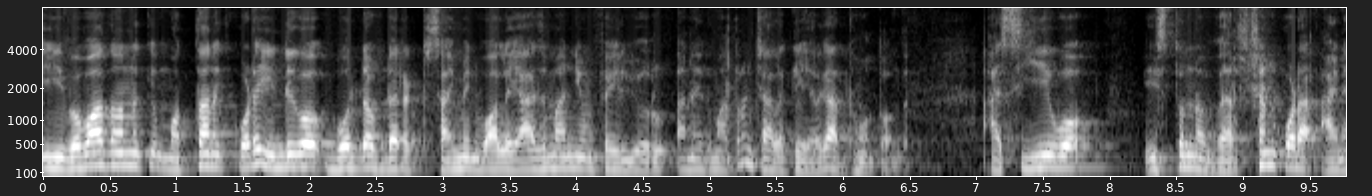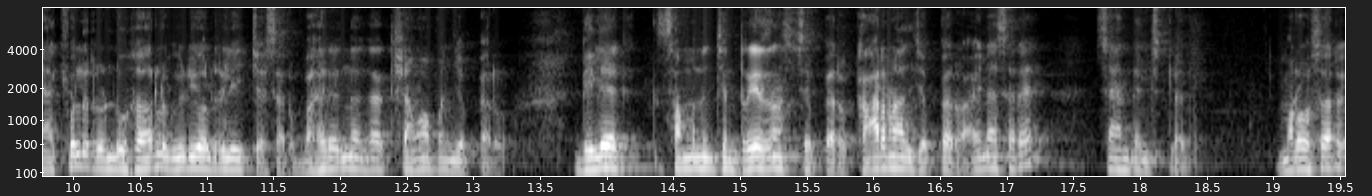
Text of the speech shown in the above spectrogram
ఈ వివాదానికి మొత్తానికి కూడా IndiGo board of directors I mean వాళ్ళ యాజమాన్యం ఫెయిల్యూరు అనేది మాత్రం చాలా క్లియర్గా అర్థమవుతోంది. ఆ సీఈఓ ఇస్తున్న వెర్షన్ కూడా ఆయన యాక్చువల్లీ రెండు సార్లు వీడియోలు రిలీజ్ చేశారు. బహిరంగంగా క్షమాపణ చెప్పారు. డిలేకి సంబంధించిన రీజన్స్ చెప్పారు. కారణాలు చెప్పారు. అయినా సరే శాంతించట్లేదు. మరోసారి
